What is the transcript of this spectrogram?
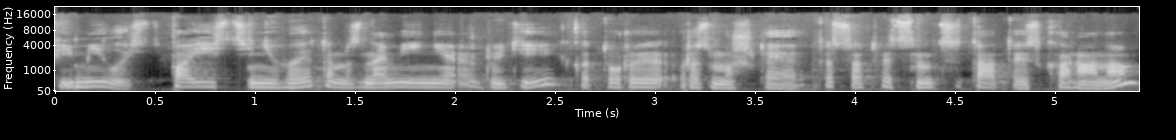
и милость. Поистине в этом знамение людей, которые размышляют. Это, соответственно, цитата из Корана,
